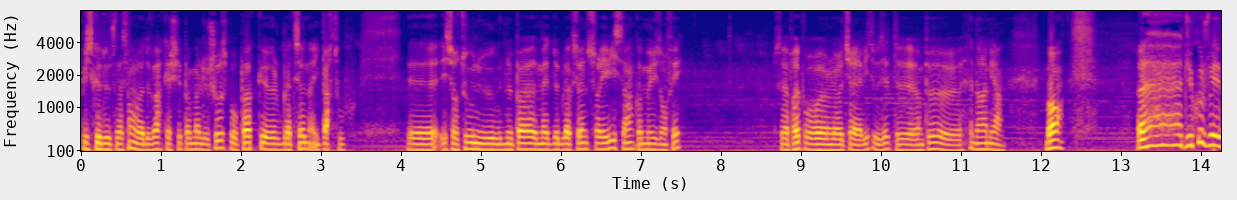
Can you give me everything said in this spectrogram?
Puisque de toute façon, on va devoir cacher pas mal de choses pour pas que le Blackson aille partout. Euh, et surtout ne, pas mettre de Blackson sur les vis, hein, comme ils ont fait. Parce qu'après, pour euh, retirer la vis, vous êtes euh, un peu dans la merde. Bon. du coup, je vais,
